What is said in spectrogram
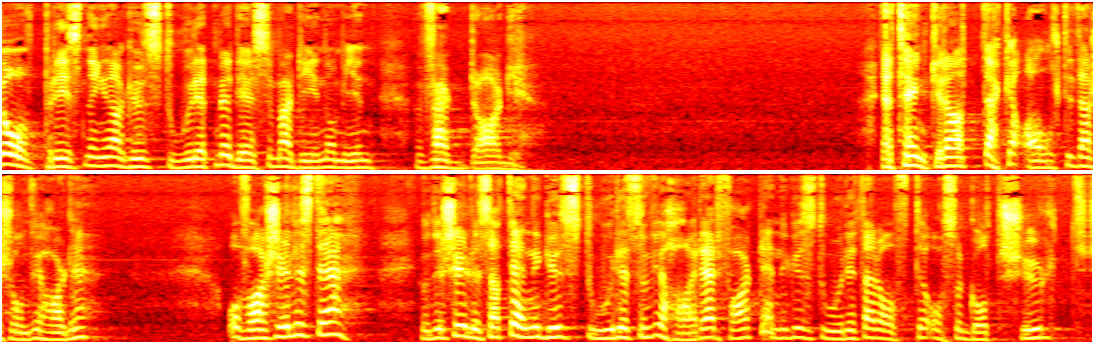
lovprisningen av Guds storhet med det som er din og min hverdag. Jeg tenker at det er ikke alltid det er sånn vi har det. Og hva skyldes det? Jo, Det skyldes at denne Guds storhet som vi har erfart, denne Guds storhet er ofte også godt skjult.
